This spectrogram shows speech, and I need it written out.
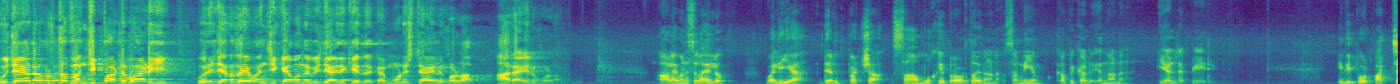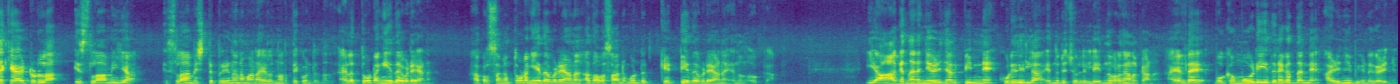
കുചേലവൃത്തം വഞ്ചിപ്പാട്ട് പാടി ഒരു ജനതയെ വഞ്ചിക്കാമെന്ന് വിചാരിക്കരുത്. കമ്മ്യൂണിസ്റ്റ് ആയാലും കൊള്ളാം ആരായാലും കൊള്ളാം. ആളെ മനസ്സിലായല്ലോ? വലിയ ദളിത് പക്ഷ സാമൂഹ്യ പ്രവർത്തകനാണ് സണ്ണിയം കപ്പിക്കാട് എന്നാണ് ഇയാളുടെ പേര്. ഇതിപ്പോൾ പച്ചയ്ക്കായിട്ടുള്ള ഇസ്ലാമിക ഇസ്ലാമിസ്റ്റ് പ്രീണനമാണ് അയാൾ നടത്തിക്കൊണ്ടിരുന്നത്. അയാൾ തുടങ്ങിയത് എവിടെയാണ്? ആ പ്രസംഗം തുടങ്ങിയത് എവിടെയാണ്? അത് അവസാനം കൊണ്ട് കെട്ടിയത് എവിടെയാണ് എന്ന് നോക്കുക ഈ ആകെ നനഞ്ഞു കഴിഞ്ഞാൽ പിന്നെ കുളിരില്ല എന്നൊരു ചൊല്ലില്ലേ? എന്ന് പറഞ്ഞ കണക്കാണ്. അയാളുടെ മുഖംമൂടി ഇതിനകം തന്നെ അഴിഞ്ഞു വീണ് കഴിഞ്ഞു.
